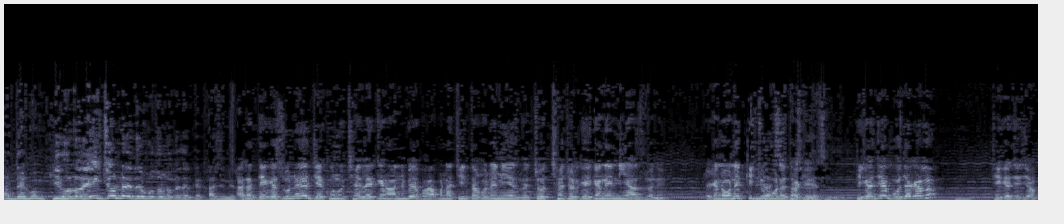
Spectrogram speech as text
আর দেখুন কি হলো এই জন্য এদের মতো লোকেদেরকে কাজ নিতে আচ্ছা দেখে শুনে যে কোনো ছেলেকে আনবে ভাবনা চিন্তা করে নিয়ে আসবে চোর ছাঁচরকে এখানে নিয়ে আসবে না। এখানে অনেক কিছু করে থাকে। ঠিক আছে, ঠিক আছে বোঝা গেল? ঠিক আছে যাও।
